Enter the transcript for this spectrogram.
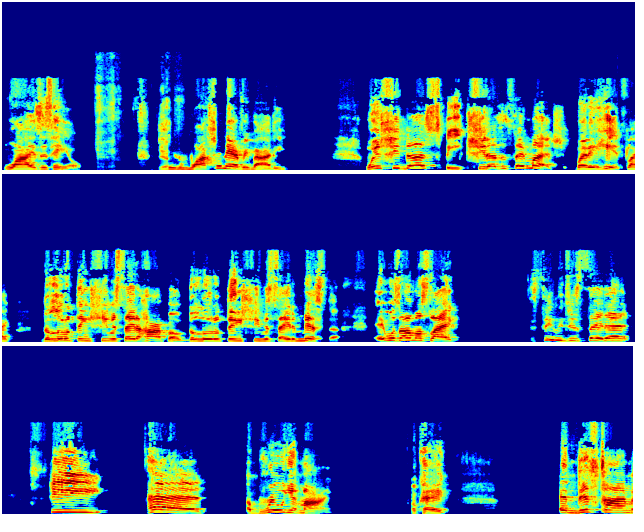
wise as hell. Yeah. She's watching everybody. When she does speak, she doesn't say much, but it hits like the little things she would say to Harpo, the little things she would say to Mister. It was almost like, Celie just say that she had a brilliant mind. Okay. And this time,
